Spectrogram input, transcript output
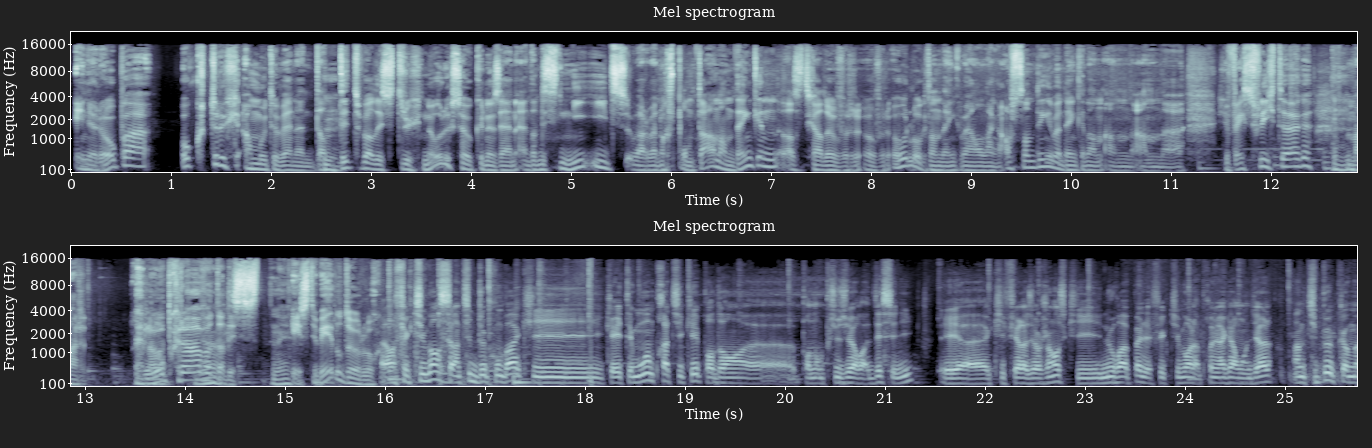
in Europa ook terug aan moeten wennen. Dat mm. dit wel eens terug nodig zou kunnen zijn. En dat is niet iets waar we nog spontaan aan denken. Als het gaat over, over oorlog, dan denken wij aan lange afstandsdingen. We denken aan, aan, aan uh, gevechtsvliegtuigen. Mm. Maar loopgraven, ja. dat is de nee. Eerste Wereldoorlog. Alors effectivement, c'est un type de combat qui, qui a été moins pratiqué pendant, euh, pendant plusieurs décennies et euh, qui fait résurgence, qui nous rappelle effectivement la Première Guerre mondiale, un petit peu comme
